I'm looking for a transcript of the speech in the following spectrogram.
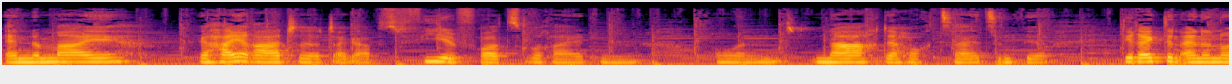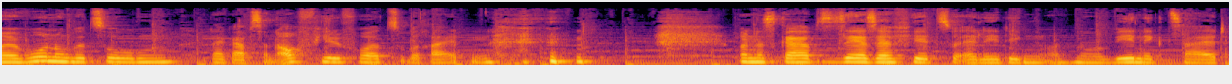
Ende Mai geheiratet, da gab es viel vorzubereiten und nach der Hochzeit sind wir direkt in eine neue Wohnung gezogen. Da gab es dann auch viel vorzubereiten. und es gab sehr, sehr viel zu erledigen und nur wenig Zeit,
